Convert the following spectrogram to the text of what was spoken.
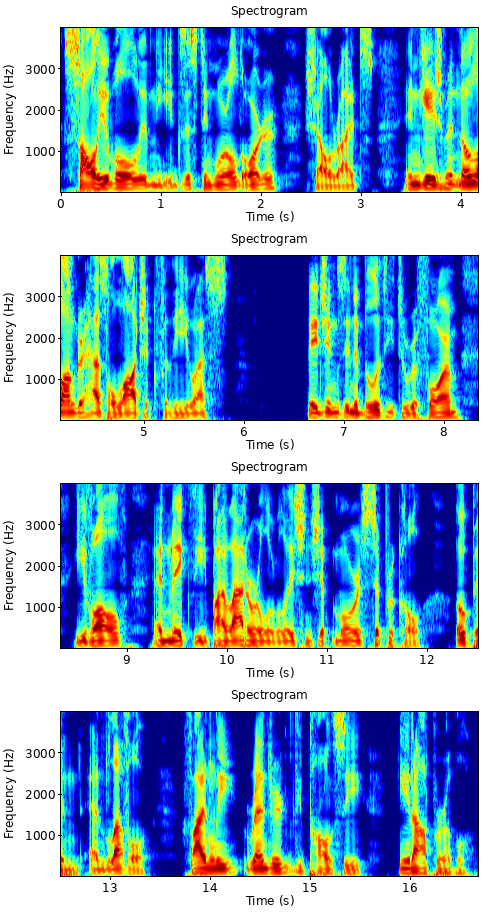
soluble in the existing world order, Schell writes, engagement no longer has a logic for the U.S. Beijing's inability to reform, evolve, and make the bilateral relationship more reciprocal, open, and level finally rendered the policy inoperable.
